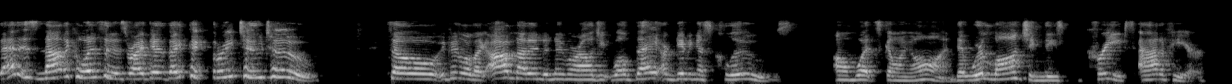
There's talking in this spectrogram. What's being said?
That is not a coincidence right there. They picked 322. So people are like, I'm not into numerology. Well, they are giving us clues on what's going on, that we're launching these creeps out of here.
